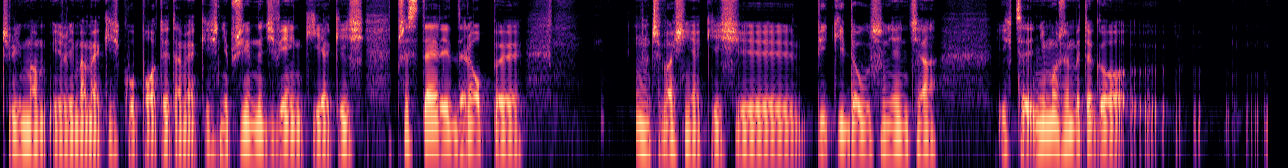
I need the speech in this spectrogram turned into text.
Czyli mam, jeżeli mamy jakieś kłopoty, tam jakieś nieprzyjemne dźwięki, jakieś przestery, dropy, czy właśnie jakieś e, piki do usunięcia i chce, nie możemy tego e,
